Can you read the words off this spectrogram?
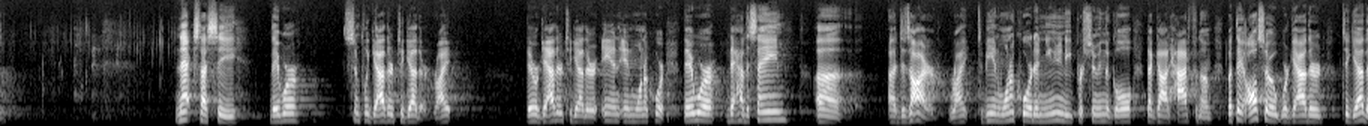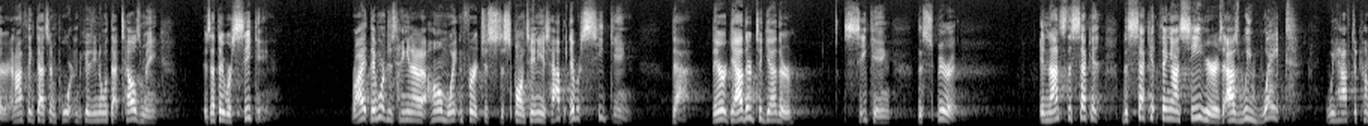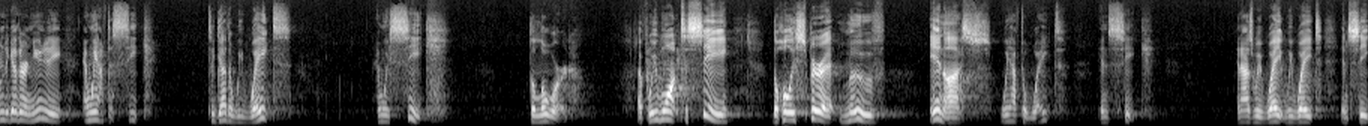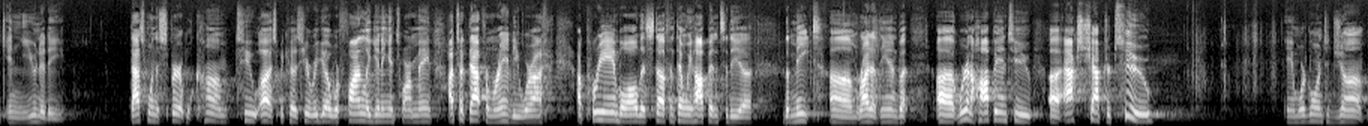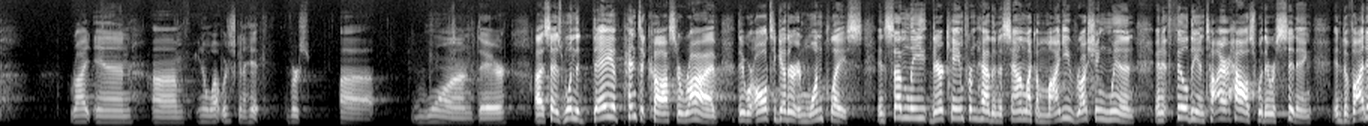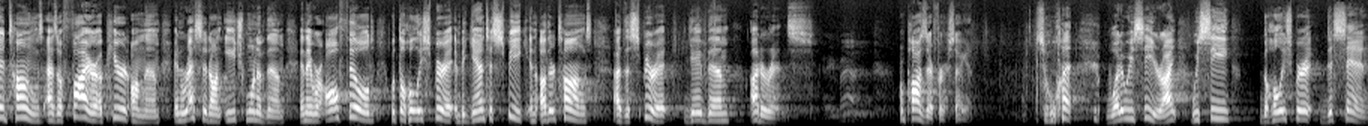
Next, I see they were simply gathered together, right? They were gathered together and in one accord. They were they had the same uh, uh, desire, right, to be in one accord in unity, pursuing the goal that God had for them. But they also were gathered together, and I think that's important because you know what that tells me is that they were seeking, right? They weren't just hanging out at home waiting for it just to spontaneous happen. They were seeking that. They were gathered together, seeking the Spirit, and that's the second. The second thing I see here is as we wait we have to come together in unity and we have to seek together. We wait and we seek the Lord. If we want to see the Holy Spirit move in us, we have to wait and seek. And as we wait, we wait and seek in unity. That's when the Spirit will come to us because here we go. We're finally getting into our main. I took that from Randy where I, I preamble all this stuff and then we hop into the. Uh, the meat um, right at the end. But uh, we're going to hop into uh, Acts chapter 2, and we're going to jump right in. Um, you know what? We're just going to hit verse uh, 1 there. Uh, it says, When the day of Pentecost arrived, they were all together in one place. And suddenly there came from heaven a sound like a mighty rushing wind, and it filled the entire house where they were sitting. And divided tongues as a fire appeared on them and rested on each one of them. And they were all filled with the Holy Spirit and began to speak in other tongues as the Spirit gave them utterance. Amen. I'll pause there for a second. So, what, what do we see, right? We see the Holy Spirit descend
